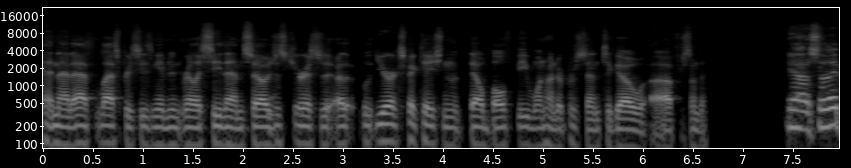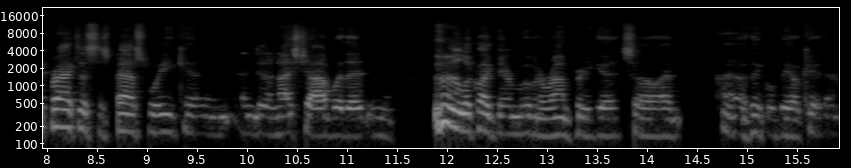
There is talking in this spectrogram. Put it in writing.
and that last preseason game didn't really see them. So I was just curious, uh, your expectation that they'll both be 100% to go uh, for Sunday. Yeah, so they practiced this past week and and did a nice job with it, and it looked like they're moving around pretty good. So I I think we'll be okay there.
